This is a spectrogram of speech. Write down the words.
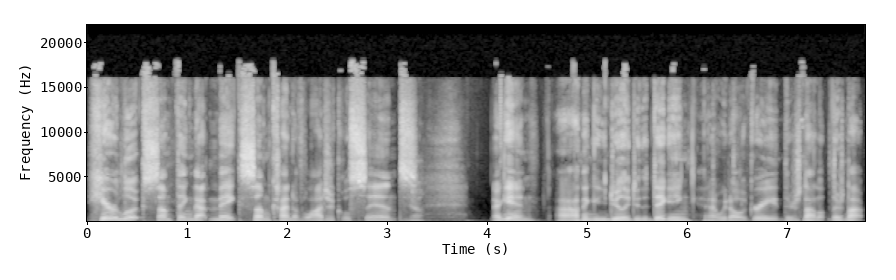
here, look, something that makes some kind of logical sense. Yeah. Again, I think you really do the digging, and we'd all agree there's not there's not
